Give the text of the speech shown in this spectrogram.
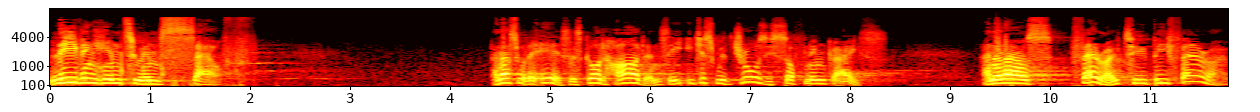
leaving him to himself. And that's what it is. As God hardens, he, he just withdraws his softening grace and allows Pharaoh to be Pharaoh.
